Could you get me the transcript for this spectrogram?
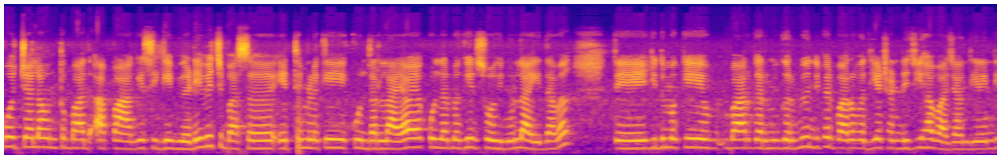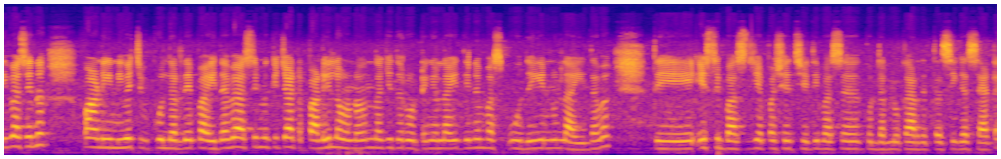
ਪੋਚਾ ਲਾਉਣ ਤੋਂ ਬਾਅਦ ਆਪਾਂ ਆ ਗਏ ਸੀਗੇ ਵਿਹੜੇ ਵਿੱਚ। ਬਸ ਇੱਥੇ ਮਤਲਬ ਕਿ ਕੂਲਰ ਲਾਇਆ ਹੋਇਆ, ਕੂਲਰ ਮਤਲਬ ਕਿ ਰਸੋਈ ਨੂੰ ਲਾਈ ਦਾ ਵਾ। ਅਤੇ ਜਦੋਂ ਮਤਲਬ ਕਿ ਬਾਹਰ ਗਰਮੀ, ਗੁਰਮੀ ਹੁੰਦੀ, ਫਿਰ ਬਾਹਰੋਂ ਵਧੀਆ ਠੰਡੀ ਜਿਹੀ ਹਵਾ ਜਾਂਦੀ ਰਹਿੰਦੀ। ਵੈਸੇ ਨਾ ਪਾਣੀ ਨਹੀਂ ਵਿੱਚ ਕੂਲਰ ਦੇ ਪਾਈਦਾ ਵੈਸੇ ਮਤਲਬ ਕਿ ਝੱਟ ਪਾਣੀ ਲਾਉਣਾ ਹੁੰਦਾ, ਜਦੋਂ ਰੋਟੀਆਂ ਲਾਈਦੀ ਨੇ, ਬਸ ਉਦੋਂ ਹੀ ਇਹਨੂੰ ਲਾਈ ਦਾ ਵਾ। ਅਤੇ ਇਸ ਬਸ ਜੀ ਆਪਾਂ ਛੇਤੀ ਛੇਤੀ ਬਸ ਕੂਲਰ ਨੂੰ ਕਰ ਦਿੱਤਾ ਸੀਗਾ ਸੈੱਟ।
